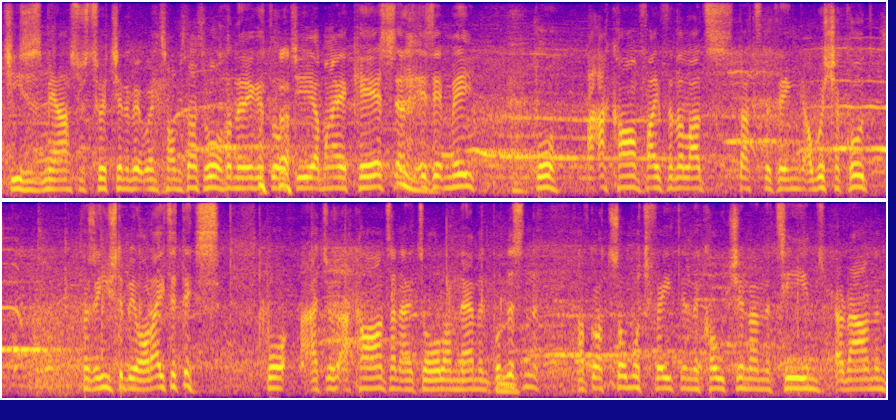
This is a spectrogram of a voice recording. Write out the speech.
Jesus, my ass was twitching a bit when Tom started walking the ring. I thought, gee, am I a case? Is it me? But I, can't fight for the lads. That's the thing. I wish I could because I used to be all right at this, but I just I can't, and it's all on them. And but hmm. listen, I've got so much faith in the coaching and the teams around them.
